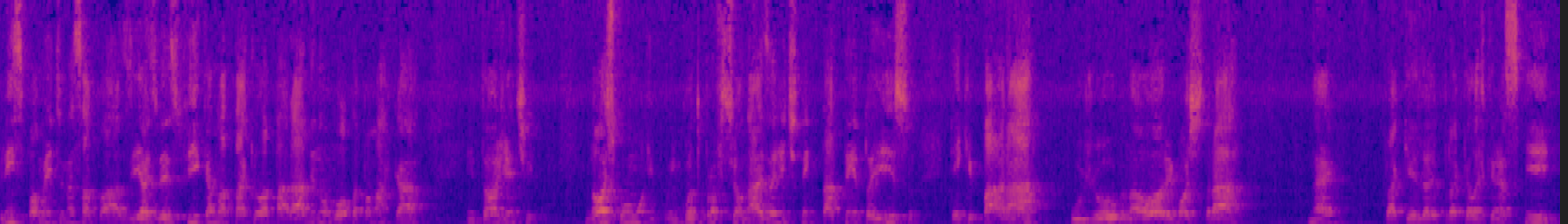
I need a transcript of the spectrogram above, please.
Principalmente nessa fase. E às vezes fica no ataque lá parado e não volta para marcar. Então a gente nós, como, enquanto profissionais, a gente tem que estar atento a isso, tem que parar o jogo na hora e mostrar né, para aquelas crianças que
